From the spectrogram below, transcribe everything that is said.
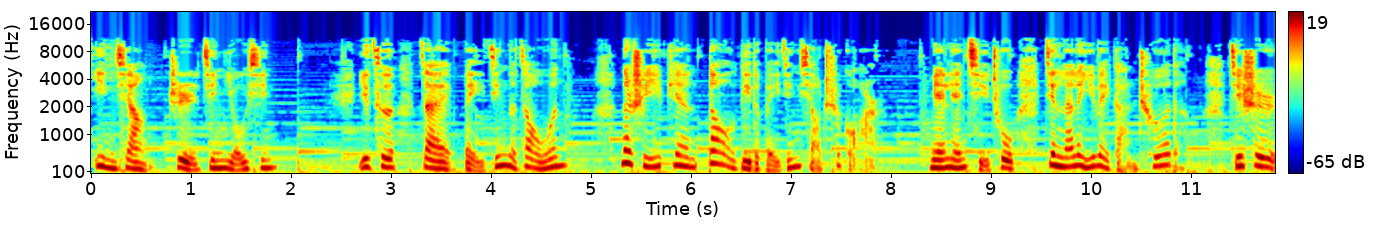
印象至今犹新。一次在北京的灶温，那是一片道地的北京小吃馆儿。绵连起处进来了一位赶车的，即是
